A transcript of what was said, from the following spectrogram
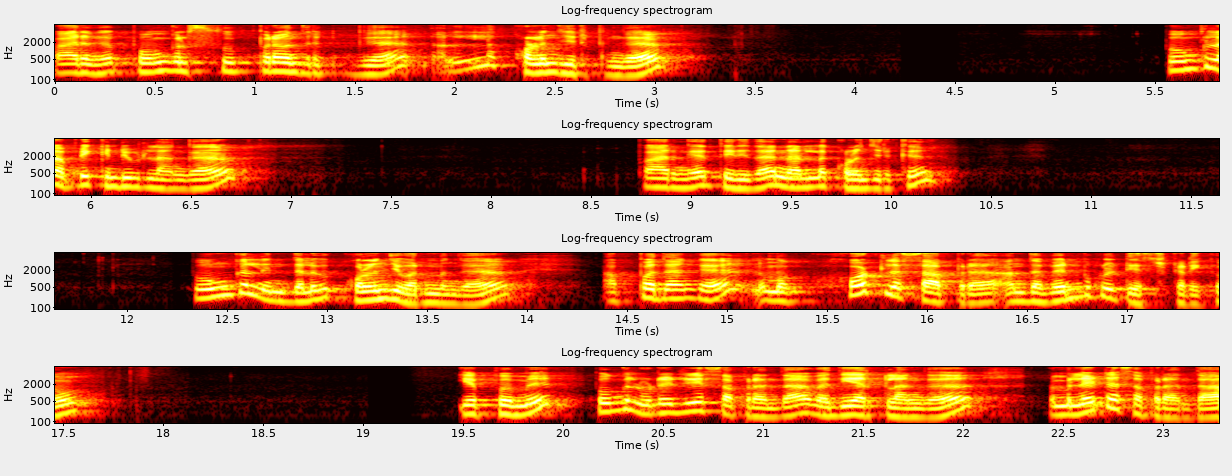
பாருங்கள் பொங்கல் சூப்பராக வந்துருக்குங்க. நல்லா குழஞ்சிருக்குங்க. பொங்கல் அப்படியே கிண்டி விடலாங்க. பாருங்கள் தெரியுதா? நல்லா குழஞ்சிருக்கு. பொங்கல் இந்தளவு குழஞ்சி வரணுங்க. அப்போ தாங்க நம்ம ஹோட்டலில் சாப்பிட்ற அந்த வெண்பொங்கல் டேஸ்ட் கிடைக்கும். எப்போவுமே பொங்கல் உடனடியே சாப்பிட்றா வதியாக இருக்கலாங்க. நம்ம லேட்டாக சாப்பிட்றா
